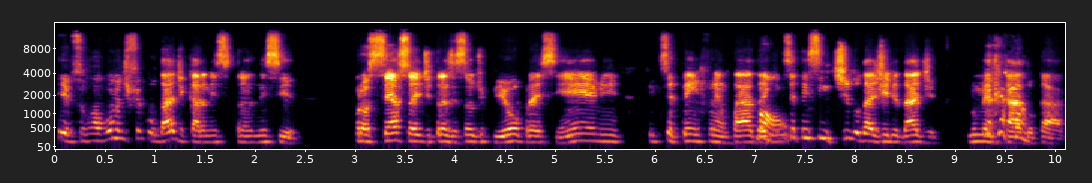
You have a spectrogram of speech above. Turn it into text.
Ibson, alguma dificuldade, cara, nesse, nesse processo aí de transição de PO para SM? O que, que, você tem enfrentado? Bom, o que, que, você tem sentido da agilidade no mercado, que, cara?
